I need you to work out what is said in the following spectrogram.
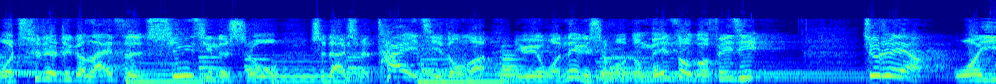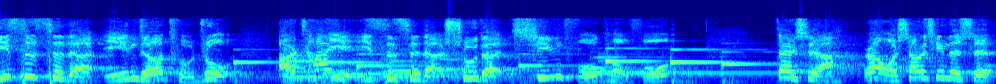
我吃着这个来自星星的食物，实在是太激动了，因为我那个时候都没坐过飞机。就这样，我一次次的赢得土著，而他也一次次的输得心服口服。但是啊，让我伤心的是，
